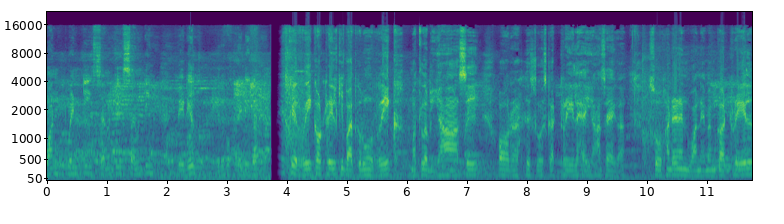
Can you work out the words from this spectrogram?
120 70 17 रेडियल ये देखो प्रेली का। इसके रेक और ट्रेल की बात करूँ, रेक मतलब यहाँ से और इसको इसका ट्रेल है, यहाँ से आएगा। सो 101 एंड mm का ट्रेल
